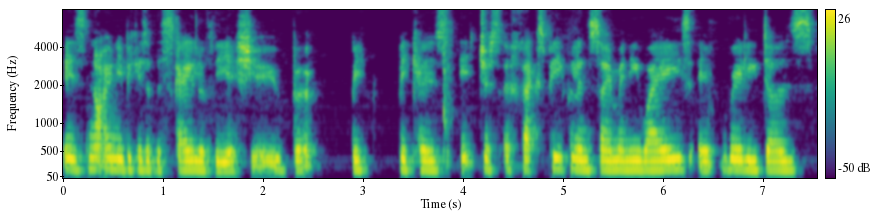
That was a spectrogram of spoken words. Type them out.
is not only because of the scale of the issue, but be- because it just affects people in so many ways. It really does,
